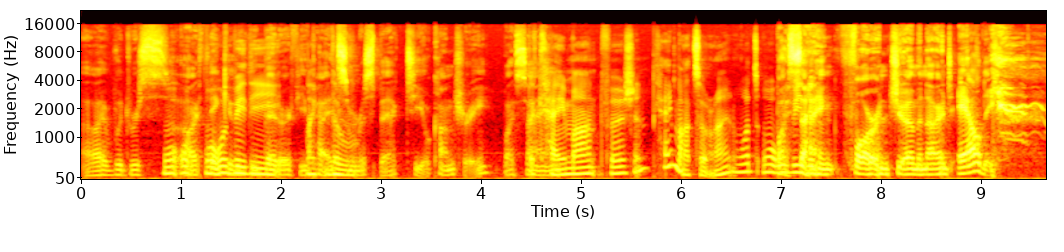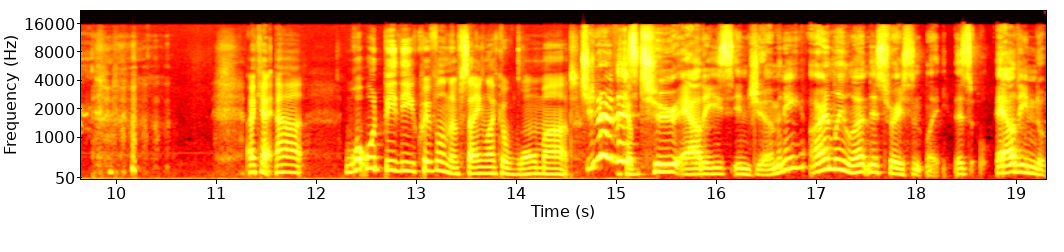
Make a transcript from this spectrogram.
I would. Res- What- what- I think would it be would be, the- better if you like, paid the- some respect to your country by saying The Kmart version? Kmart's alright. What's what by would be saying foreign German-owned Aldi. Okay, uh what would be the equivalent of saying like a Walmart Do you know there's two Aldis in Germany? I only learnt this recently. There's Aldi,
